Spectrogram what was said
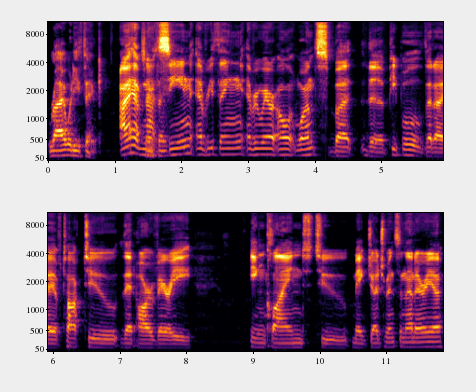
Rye, what do you think? I have Same not thing? seen everything everywhere all at once, but the people that I have talked to that are very inclined to make judgments in that area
